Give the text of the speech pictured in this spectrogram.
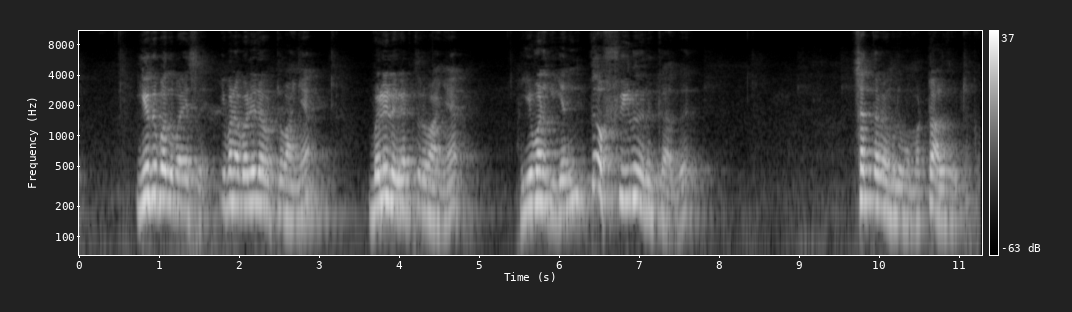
இருபது வயசு. இவனை வெளியில் விட்டுருவாங்க. வெளியில் எடுத்துருவாங்க. இவனுக்கு எந்த ஃபீலும் இருக்காது. செத்தவன் மட்டும் அழுதுகிட்டு இருக்கும்.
